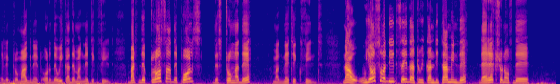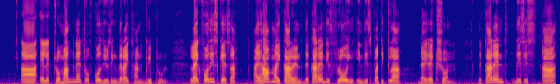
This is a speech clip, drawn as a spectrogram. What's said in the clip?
electromagnet or the weaker the magnetic field. But the closer the poles, the stronger the magnetic field. Now, we also did say that we can determine the direction of the uh, electromagnet, of course, using the right hand grip rule. Like for this case, uh, I have my current. The current is flowing in this particular direction. The current, this is, uh,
